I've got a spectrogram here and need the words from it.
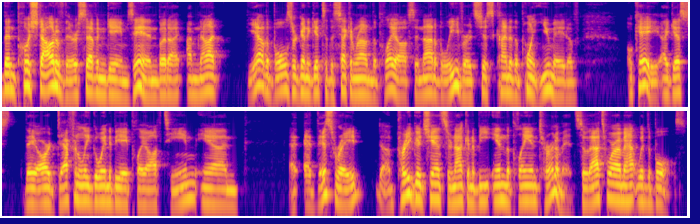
been pushed out of there seven games in, but I, I'm not yeah, the Bulls are going to get to the second round of the playoffs and not a believer. It's just kind of the point you made of, okay, I guess they are definitely going to be a playoff team. And at, at this rate, a pretty good chance they're not going to be in the play in tournament. So that's where I'm at with the Bulls.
